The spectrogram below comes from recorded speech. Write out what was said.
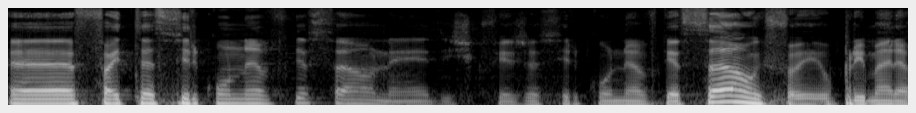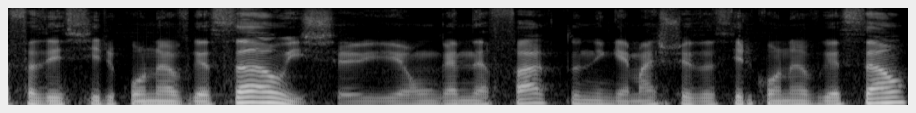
eh, feito a circunnavigação, né? Diz que fez a circunnavigação e foi o primeiro a fazer circunnavigação. Isso é um grande facto, ninguém mais fez a circunnavigação.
